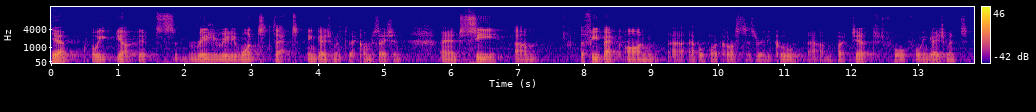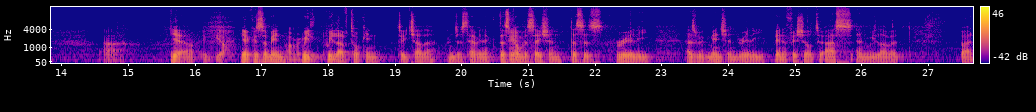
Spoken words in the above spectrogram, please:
Yeah. We, yeah, it's really, really want that engagement, that conversation, and to see um, the feedback on uh, Apple Podcasts is really cool. Um, but yeah, for for engagement, uh, Yeah. yeah, Yeah, because I mean, Primary. we we love talking to each other and just having a, this Yeah. conversation. This is really, as we've mentioned, really beneficial to us, and we love it. But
